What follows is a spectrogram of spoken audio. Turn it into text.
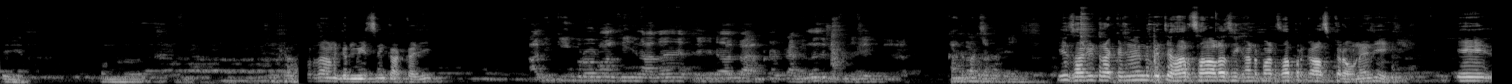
ਤੇ ਪ੍ਰਧਾਨ ਗੁਰਮੀਤ ਸਿੰਘ ਕਾਕਾ ਜੀ। ਅੱਜ ਕੀ ਪ੍ਰੋਗਰਾਮ ਸੀ ਜਨਾਬ ਇੱਥੇ ਜਿਹੜਾ ਆਪਣਾ ਟਰੱਕ ਉਹਨਾਂ ਦੇ ਵਿੱਚ ਖੰਡ ਪਾਠ ਸਾਹਿਬ ਦੇ ਇਹ ਸਾਡੀ ਟਰੱਕ ਯੂਨੀਅਨ ਦੇ ਵਿੱਚ ਹਰ ਸਾਲ ਅਸੀਂ ਅਖੰਡ ਪਾਠ ਸਾਹਿਬ ਪ੍ਰਕਾਸ਼ ਕਰਾਉਣੇ ਜੀ। ਇਹ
